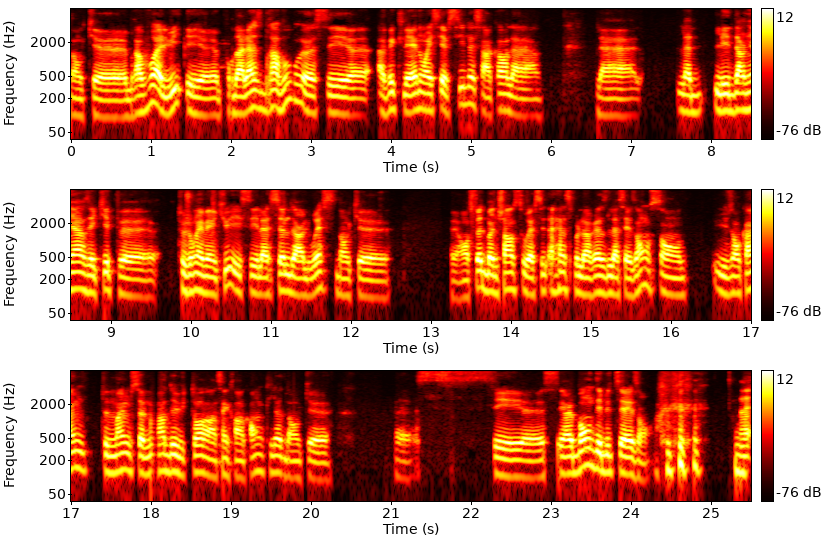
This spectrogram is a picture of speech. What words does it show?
Donc, euh, bravo à lui. Et euh, pour Dallas, bravo. Euh, c'est avec les NYCFC, c'est encore la, la, les dernières équipes toujours invaincues et c'est la seule dans l'Ouest. Donc, on souhaite bonne chance au FC Dallas pour le reste de la saison. Ils, ont quand même tout de même seulement deux victoires en cinq rencontres. donc, c'est un bon début de saison. ouais,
